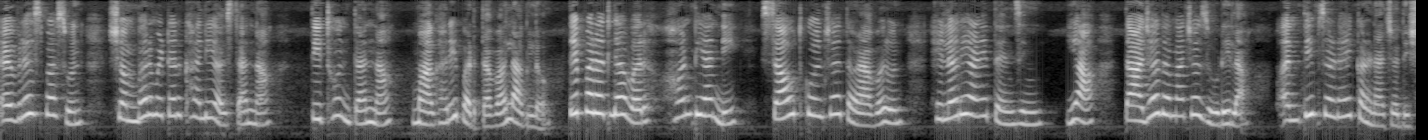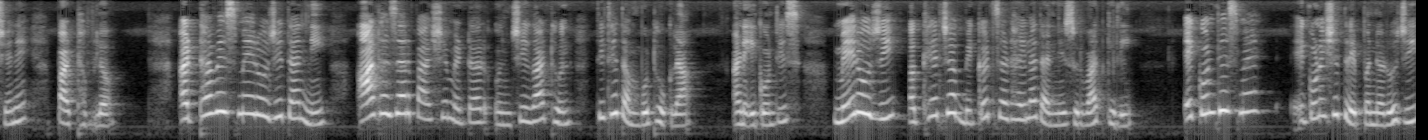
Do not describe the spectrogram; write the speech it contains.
एव्हरेस्टपासून शंभर मीटर खाली असताना तिथून त्यांना माघारी परतावा लागलं. ते परतल्यावर हंट यांनी साऊथ कोलच्या तळावरून हिलरी आणि तेन्झिंग या ताज्या दमाच्या जोडीला अंतिम चढाई करण्याच्या दिशेने पाठवलं. अठ्ठावीस मे रोजी त्यांनी आठ हजार पाचशे मीटर उंची गाठून तिथे तंबू ठोकला आणि एकोणतीस मे रोजी अखेरच्या बिकट चढाईला त्यांनी सुरुवात केली. एकोणतीस मे एकोणीसशे त्रेपन्न रोजी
